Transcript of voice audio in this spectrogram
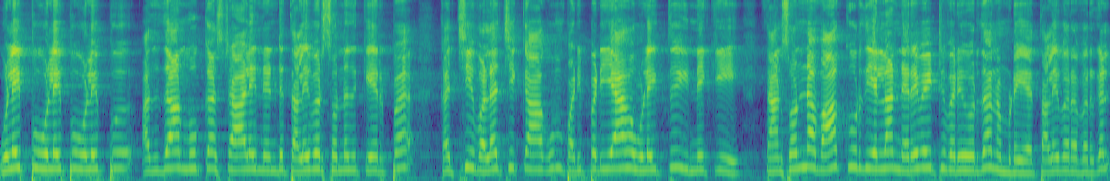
உழைப்பு உழைப்பு உழைப்பு அதுதான் மு க ஸ்டாலின் என்று தலைவர் சொன்னதுக்கேற்ப கட்சி வளர்ச்சிக்காகவும் படிப்படியாக உழைத்து இன்னைக்கு தான் சொன்ன வாக்குறுதியெல்லாம் நிறைவேற்றி வருவர் தான் நம்முடைய தலைவர் அவர்கள்.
